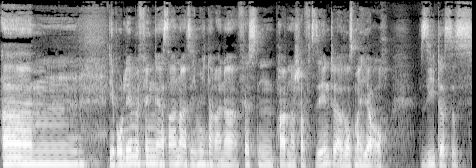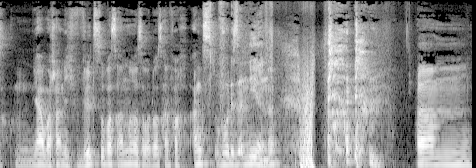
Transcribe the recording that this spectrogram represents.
Ähm, die Probleme fingen erst an, als ich mich nach einer festen Partnerschaft sehnte, also was man hier auch sieht, dass es, ja, wahrscheinlich willst du was anderes, aber du hast einfach Angst vor dieser Nähe, ne? ähm,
